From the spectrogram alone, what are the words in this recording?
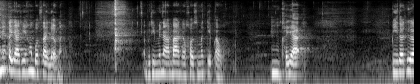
เนี่ยขยะที่ห้องบอใส่แล้วนะเอาไปทิ้งไว้หน้าบ้านเดี๋ยวเขาจะมาเก็บเอาอืขยะ ปีละเทือ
